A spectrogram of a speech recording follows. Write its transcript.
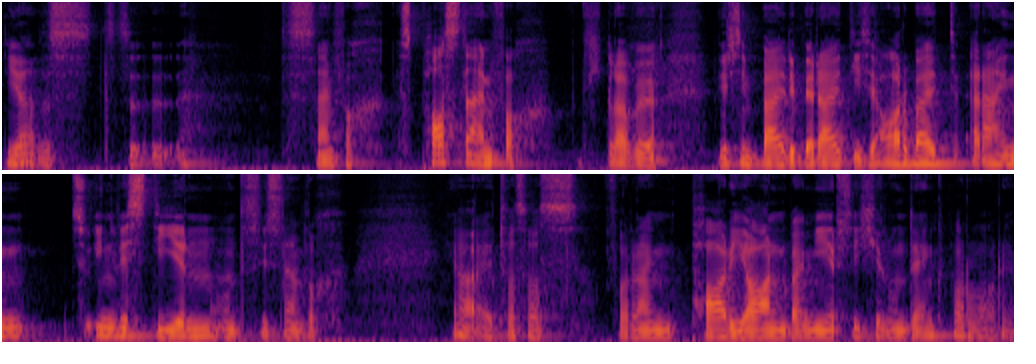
ja, das, das, das ist einfach, es passt einfach. Ich glaube, wir sind beide bereit, diese Arbeit rein zu investieren und es ist einfach ja, etwas, was vor ein paar Jahren bei mir sicher undenkbar war. Ja.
